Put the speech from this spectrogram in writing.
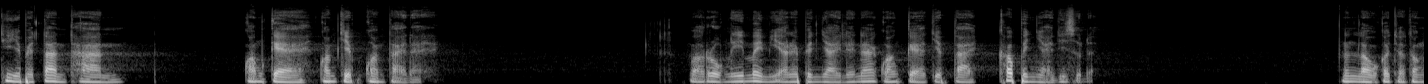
ที่จะไปต้านทาน ความแก่ความเจ็บความตายได้ ว่าโรคนี้ไม่มีอะไรเป็นใหญ่เลยนะความแก่เจ็บตายเข้าเป็นใหญ่ที่สุดนั้นเราก็จะต้อง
